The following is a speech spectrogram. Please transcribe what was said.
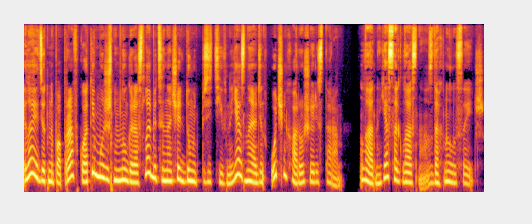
Ила идет на поправку, а ты можешь немного расслабиться и начать думать позитивно. Я знаю один очень хороший ресторан. Ладно, я согласна, вздохнула Сейдж.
